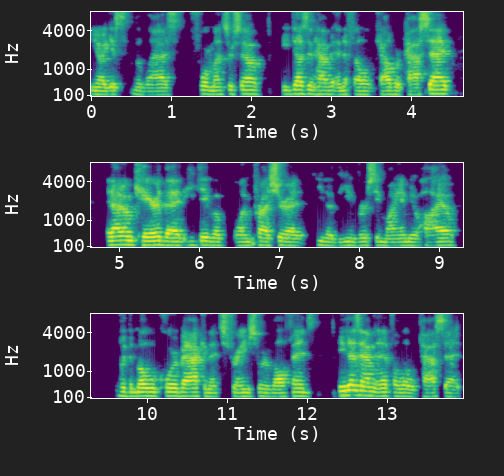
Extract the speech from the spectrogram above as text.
you know, I guess the last four months or so, he doesn't have an NFL caliber pass set, and I don't care that he gave up one pressure at you know the University of Miami, Ohio, with the mobile quarterback and that strange sort of offense. He doesn't have an NFL level pass set,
